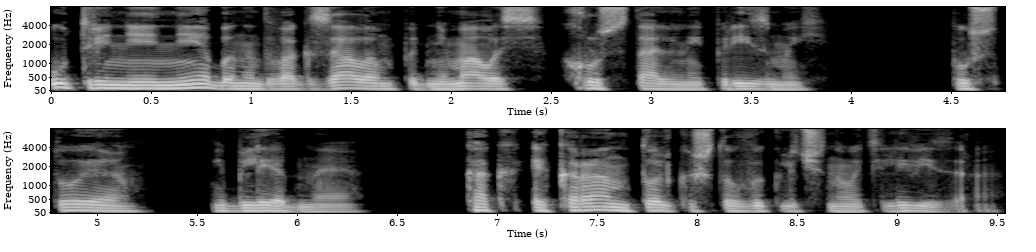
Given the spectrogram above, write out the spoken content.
Утреннее небо над вокзалом поднималось хрустальной призмой, пустое и бледное, как экран только что выключенного телевизора.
